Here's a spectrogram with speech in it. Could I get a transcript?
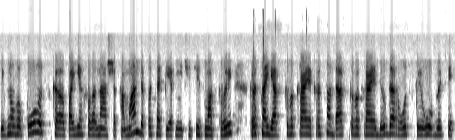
И в Новополоцк э, поехала наша команда посоперничать из Москвы, Красноярского края, Краснодарского края, Белгородской области,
